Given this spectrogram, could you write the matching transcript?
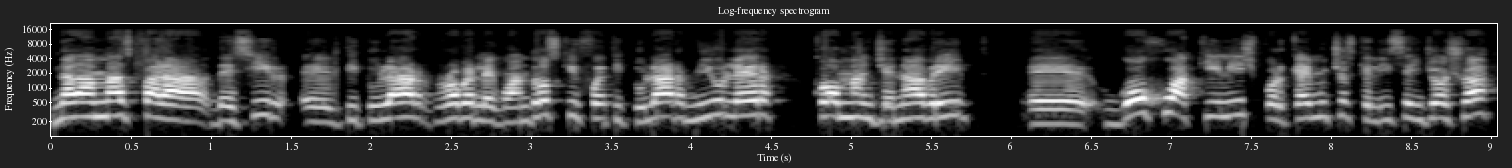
Nada más para decir, el titular Robert Lewandowski fue titular, Müller, Coman, Genabri, eh, Gojo Kimmich, porque hay muchos que le dicen Joshua,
